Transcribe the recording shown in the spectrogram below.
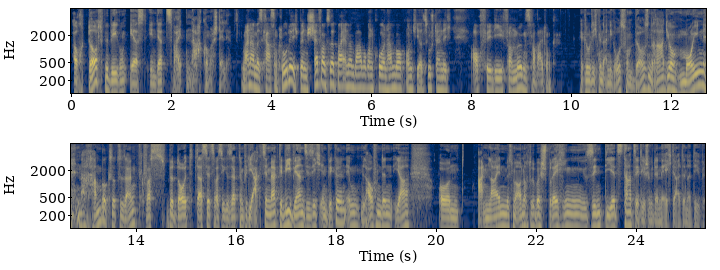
auch dort Bewegung erst in der zweiten Nachkommastelle. Mein Name ist Carsten Klude, ich bin Chefvolkswirt bei MM Warburg Co. in Hamburg und hier zuständig auch für die Vermögensverwaltung. Herr Klode, ich bin Andi Groß vom Börsenradio. Moin nach Hamburg sozusagen. Was bedeutet das jetzt, was Sie gesagt haben für die Aktienmärkte? Wie werden sie sich entwickeln im laufenden Jahr? Und Anleihen müssen wir auch noch drüber sprechen. Sind die jetzt tatsächlich schon wieder eine echte Alternative?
